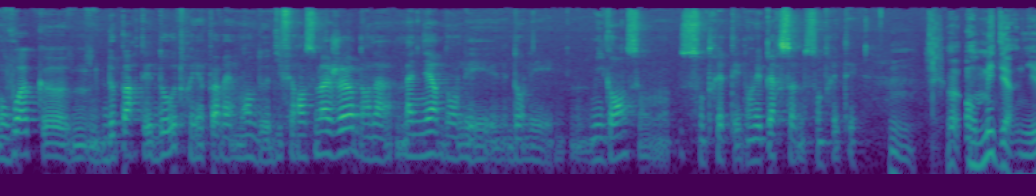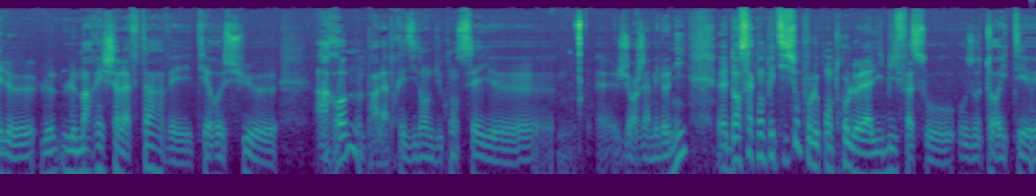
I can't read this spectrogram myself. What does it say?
on voit que de part et d'autre, il n'y a pas vraiment de différence majeure dans la manière dont les, migrants sont, traités, dont les personnes sont traitées. Hmm. En mai dernier, le, maréchal Haftar avait été reçu euh, à Rome par la présidente du Conseil, euh, Giorgia Meloni, dans sa compétition pour le contrôle de la Libye face aux, aux autorités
